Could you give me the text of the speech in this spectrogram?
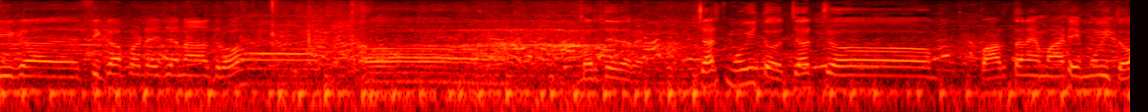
ಈಗ ಸಿಕ್ಕಾಪಟ್ಟೆ ಜನ ಆದರೂ ಬರ್ತಿದ್ದಾರೆ. ಚರ್ಚ್ ಮುಗೀತು. ಚರ್ಚ್ ಪ್ರಾರ್ಥನೆ ಮಾಡಿ ಮುಗೀತು.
